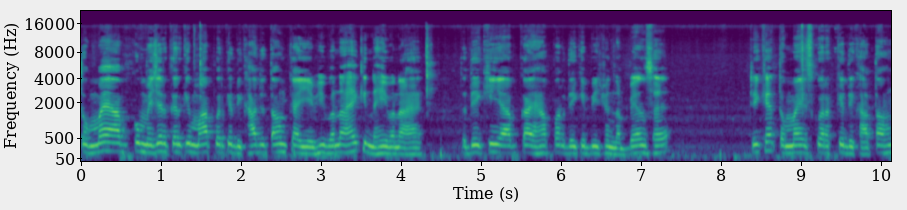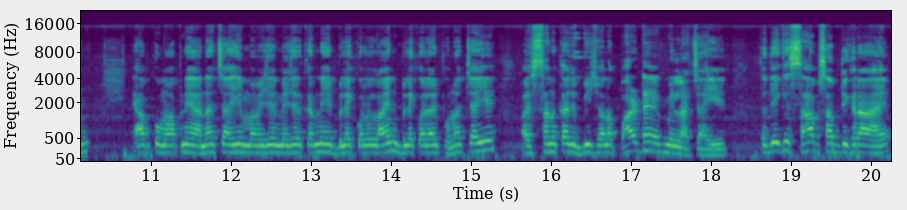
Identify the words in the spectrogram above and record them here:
तो मैं आपको मेजर करके, माप करके दिखा देता हूँ, क्या ये भी बना है कि नहीं बना है। तो देखिए आपका यहाँ पर देखिए, बीच में नब्बे अंश है। ठीक है तो मैं इसको रख के दिखाता हूँ। आपको मापने आना चाहिए मेजर मेजर करने, ये ब्लैक वाला लाइन ब्लैक वाला लाइन होना चाहिए। और सन का जो बीच वाला पार्ट है, मिलना चाहिए। तो देखिए साफ़ साफ़ दिख रहा है।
